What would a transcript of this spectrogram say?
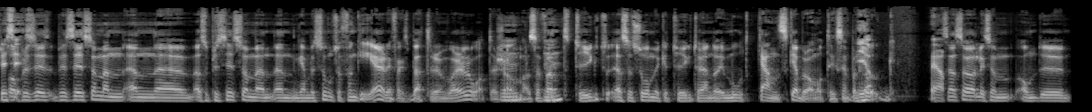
precis. Och precis, precis som en, en, eh, alltså precis som en, en gambison så fungerar det faktiskt bättre än vad det låter som. Mm. Alltså för att tyg, alltså så mycket tyg tar ändå emot ganska bra mot till exempel Ja. hugg. Ja. Sen så liksom, om du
